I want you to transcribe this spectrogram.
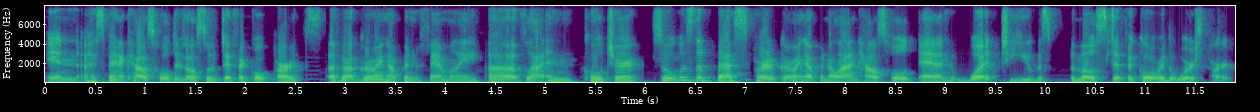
in a Hispanic household, there's also difficult parts about growing up in a family of Latin culture. So, what was the best part of growing up in a Latin household, and what to you was the most difficult or the worst part?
